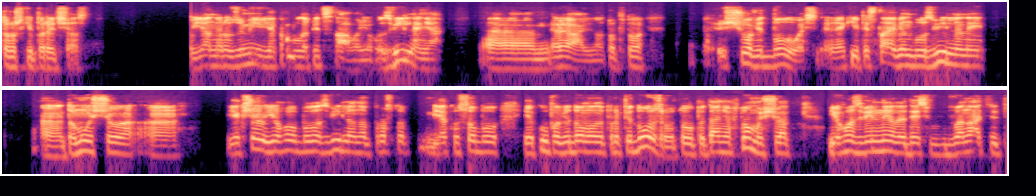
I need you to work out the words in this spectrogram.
трошки передчасно. Я не розумію, яка була підстава його звільнення е, реально. Тобто, що відбулося, на якій підставі він був звільнений, е, тому що е, якщо його було звільнено просто як особу, яку повідомили про підозру, то питання в тому, що його звільнили десь в 12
